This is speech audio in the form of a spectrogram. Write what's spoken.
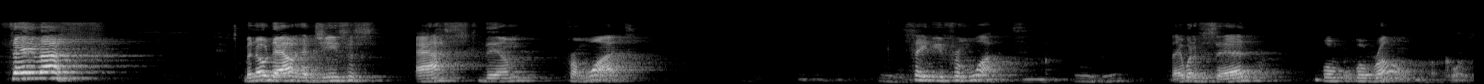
Save us. But no doubt had Jesus asked them from what? Save you from what? They would have said, well, well Rome, of course.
